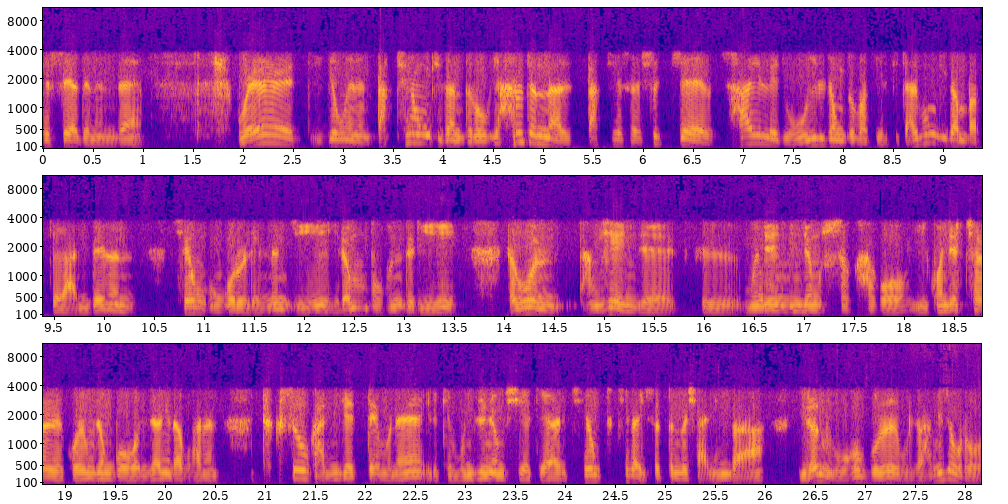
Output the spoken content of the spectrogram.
했어야 되는데 왜 이 경우에는 딱 채용 기간 들어오기 하루 전날 딱 해서 실제 4일 내지 5일 정도밖에 이렇게 짧은 기간밖에 안 되는 채용 공고를 냈는지 이런 부분들이 결국은 당시에 이제 그 문재인 민정수석하고 이 권재철 고용정보원장이라고 하는 특수 관계 때문에 이렇게 문준영 씨에 대한 채용 특혜가 있었던 것이 아닌가 이런 의혹을 우리가 합리적으로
